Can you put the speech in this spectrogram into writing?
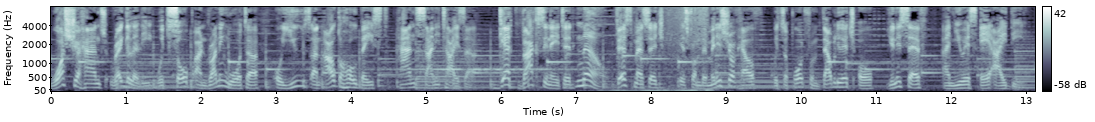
Wash your hands regularly with soap and running water or use an alcohol based hand sanitizer. Get vaccinated now. This message is from the Ministry of Health with support from WHO, UNICEF, and USAID.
